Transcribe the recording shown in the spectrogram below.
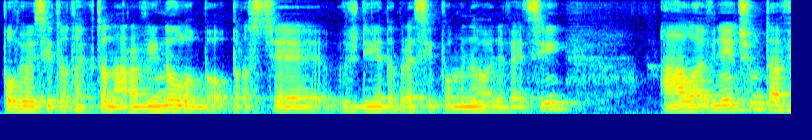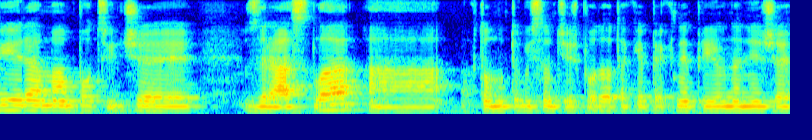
poviem si to takto na rovinu, lebo proste vždy je dobre si pomenovať veci, ale v niečom tá viera mám pocit, že vzrástla a k tomuto by som tiež povedal také pekné prirovnanie, že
